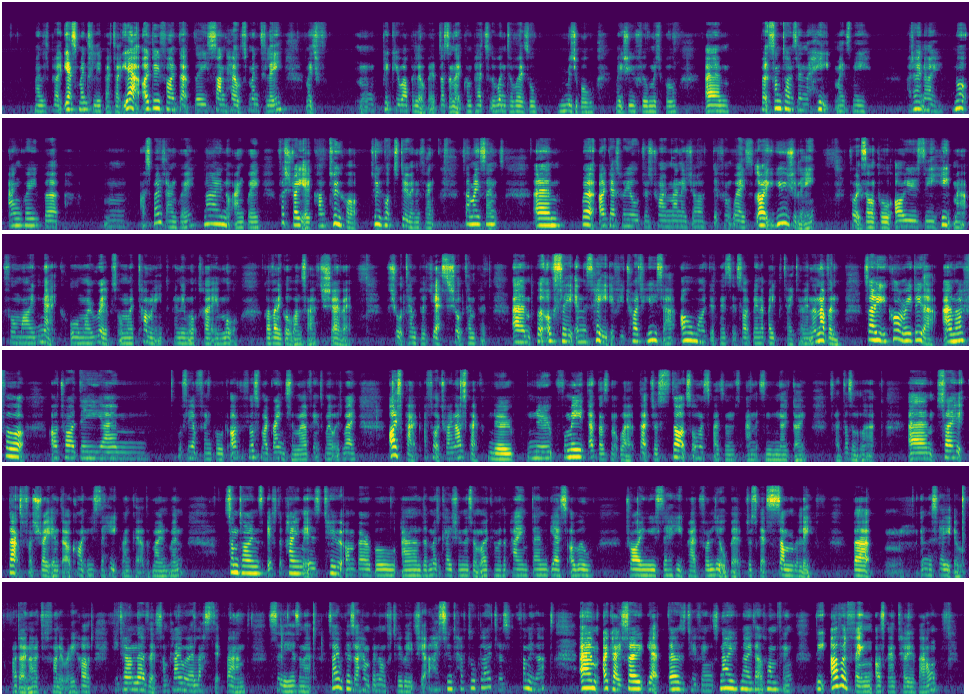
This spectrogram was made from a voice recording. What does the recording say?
yes, mentally better. Yeah, I do find that the sun helps mentally, makes mm, pick you up a little bit, doesn't it? Compared to the winter where it's all miserable, makes you feel miserable. Um, but sometimes in the heat makes me, I don't know, not angry, but um, I suppose angry. No, not angry. Frustrated. I'm too hot. Too hot to do anything. Does that make sense? Um, but I guess we all just try and manage our different ways. Like usually, for example, I'll use the heat mat for my neck or my ribs or my tummy, depending what's hurting more. I've only got one, so I have to share it. Short-tempered, yes, short-tempered. Um, but obviously in this heat, if you try to use that, oh my goodness, it's like being a baked potato in an oven. So you can't really do that. And I thought I'll try the, um, what's the other thing called? I've lost my brain somewhere. I think it's melted away. Ice pack. I thought I'd try an ice pack. No, no. For me, that does not work. That just starts all my spasms and it's no-go. So it doesn't work. Um, so that's frustrating that I can't use the heat blanket at the moment. Sometimes if the pain is too unbearable and the medication isn't working with the pain, then yes, I will try and use the heat pad for a little bit, just get some relief. But mm, in this heat, it, I don't know, I just find it really hard. You tell I'm nervous. I'm playing with elastic band. Silly, isn't it? It's only because I haven't been on for two weeks yet. I seem to have tonsillitis. Funny that. Um, okay, so yeah, those are two things. No, no, that was one thing. The other thing I was going to tell you about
